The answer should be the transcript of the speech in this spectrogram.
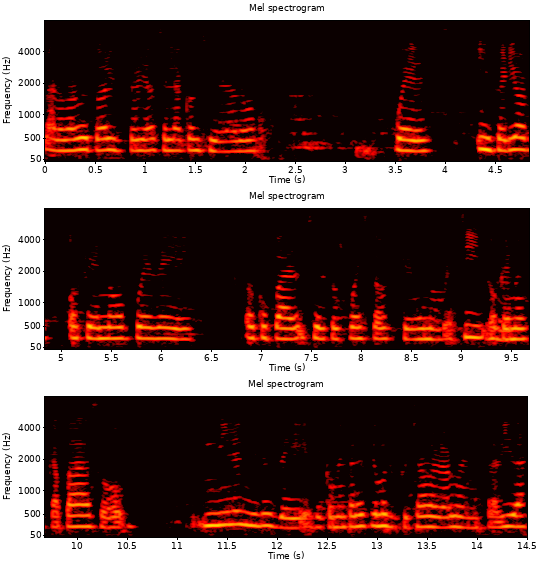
a lo largo de toda la historia, se le ha considerado, pues, inferior o que no puede ocupar ciertos puestos que un hombre sí, o que no es capaz, o miles, miles de, de comentarios que hemos escuchado a lo largo de nuestra vida.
